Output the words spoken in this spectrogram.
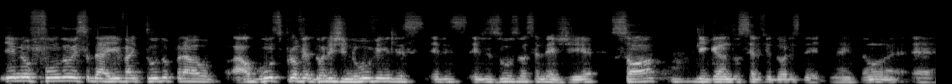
E no fundo isso daí vai tudo para alguns provedores de nuvem, eles, eles, eles usam essa energia só ligando os servidores dele. Né? Então é, é,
